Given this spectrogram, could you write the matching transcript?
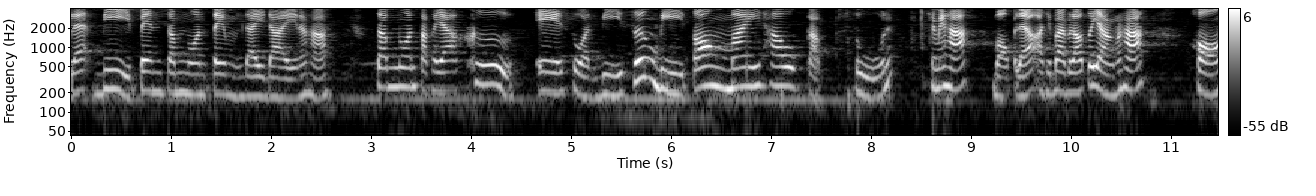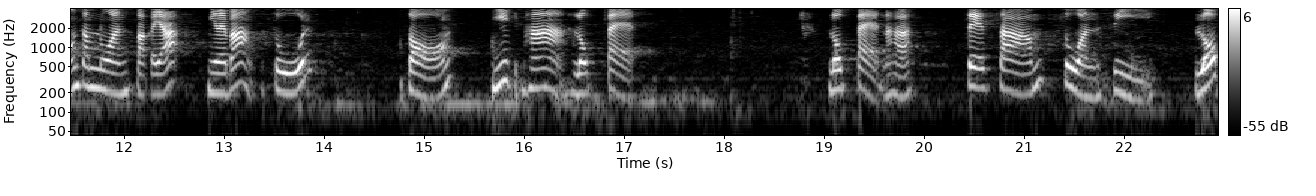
และ b เป็นจำนวนเต็มใด ๆนะคะจำนวนตรรกยะคือ a ส่วน b ซึ่ง b ต้องไม่เท่ากับ 0 ใช่ไหมคะ บอกไปแล้วอธิบายไปแล้วตัวอย่างนะคะ ของจำนวนตรรกยะมีอะไรบ้าง 0 2 25ลบ8ลบ8นะคะ เศษ 3 ส่วน 4 ลบ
